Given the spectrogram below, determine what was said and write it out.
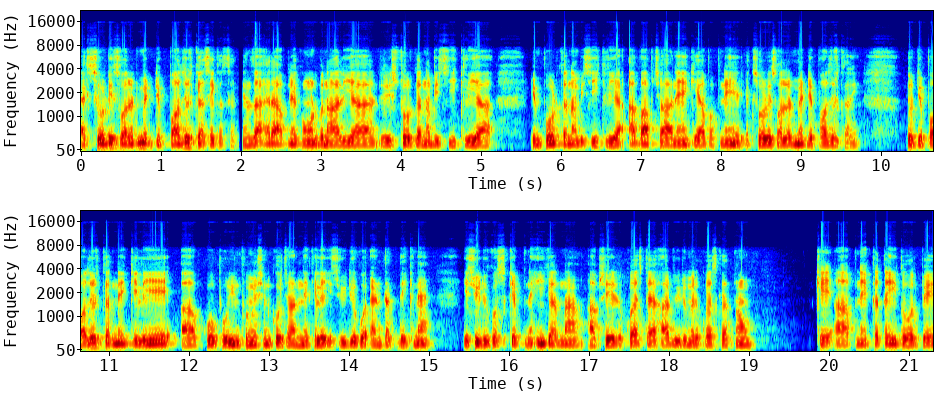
एक्सोडिस वॉलेट में डिपॉजिट कैसे कर सकते हैं। ज़ाहिर है, आपने अकाउंट बना लिया, रिस्टोर करना भी सीख लिया, इंपोर्ट करना भी सीख लिया। अब आप चाह रहे हैं कि आप अपने एक्सोडिस वॉलेट में डिपॉजिट करें। तो डिपॉजिट करने के लिए आपको पूरी इन्फॉर्मेशन को जानने के लिए इस वीडियो को एंड तक देखना है। इस वीडियो को स्किप नहीं करना। आपसे रिक्वेस्ट है, हर वीडियो में रिक्वेस्ट करता हूँ कि आपने कतई तौर पे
